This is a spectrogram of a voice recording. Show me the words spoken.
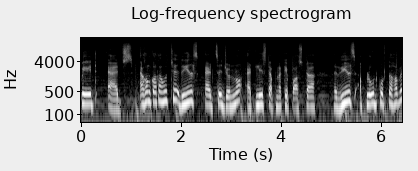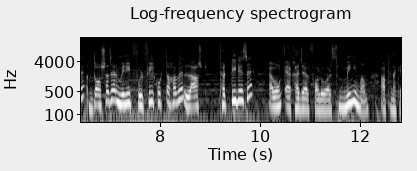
পেড অ্যাডস এখন কথা হচ্ছে রিলস অ্যাডসের জন্য অ্যাটলিস্ট আপনাকে পাঁচটা রিলস আপলোড করতে হবে, দশ হাজার মিনিট ফুলফিল করতে হবে লাস্ট থার্টি ডেজে এবং এক হাজার ফলোয়ার্স মিনিমাম আপনাকে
